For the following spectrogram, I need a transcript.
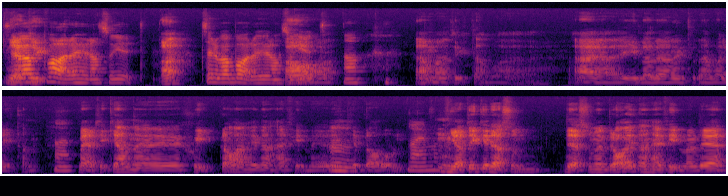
Så det var tyck- bara hur han såg ut. Va? Så det var bara hur han såg Ja. ut. Ja. Ja men jag tyckte han var... Nej jag gillade han inte när han var liten. Nej. Men jag tycker han är skitbra i den här filmen. Gör Mm. riktigt bra roll. Nej, men. Jag tycker det som, det som är bra i den här filmen det är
